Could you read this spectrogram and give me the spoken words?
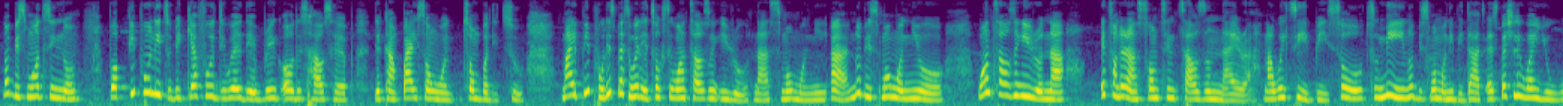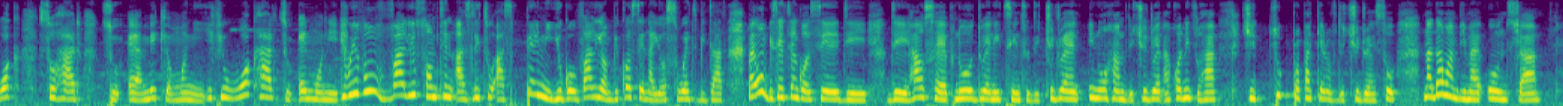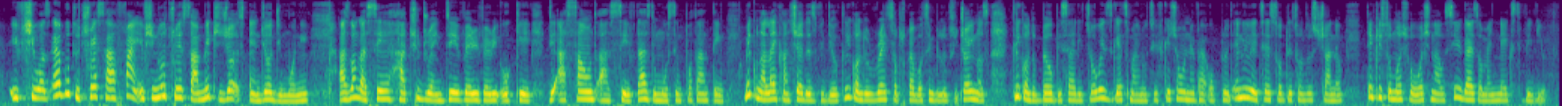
no be small thing o. But people need to be careful the way they bring all this house help. They can buy someone somebody too. My people this person wey dey talk say 1000 euro na small money. Ah no be small money o. 1000 euro na 800 and something thousand naira. Na wetin e be. So to me no be small money be that especially when you work so hard to uh, make your money. If you work hard to earn money you even value something as little as penny you go value am because say na your sweat be that. My own be say thank god say the the house help no do anything to the children. E no harm the children. According to her she took proper care of the children. So na that one be my own sha if she was able to trace her fine. If she no trace her make she just endure the money. As long as say her children dey very very okay they are sound and safe. That's the most important thing. Make una like and share this video. Click on the red subscribe button below to join us. Click on the bell beside it to always get my notification whenever i upload any latest update on this channel. Thank you so much for watching. I will see you guys on my next video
